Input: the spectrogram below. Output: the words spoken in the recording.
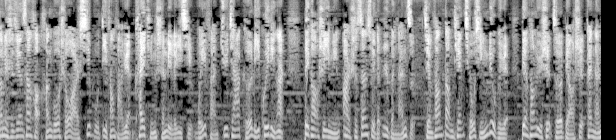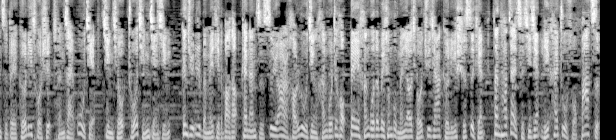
当地时间三号，韩国首尔西部地方法院开庭审理了一起违反居家隔离规定案，被告是一名二十三岁的日本男子，检方当天求刑六个月，辩方律师则表示该男子对隔离措施存在误解，请求酌情减刑。根据日本媒体的报道，该男子四月二号入境韩国之后，被韩国的卫生部门要求居家隔离十四天，但他在此期间离开住所八次。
